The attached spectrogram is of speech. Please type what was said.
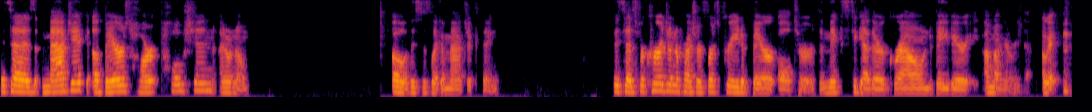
It says magic, a bear's heart potion. I don't know. Oh, this is like a magic thing. It says for courage under pressure, first create a bear altar. The mix together ground bayberry. I'm not gonna read that. Okay,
